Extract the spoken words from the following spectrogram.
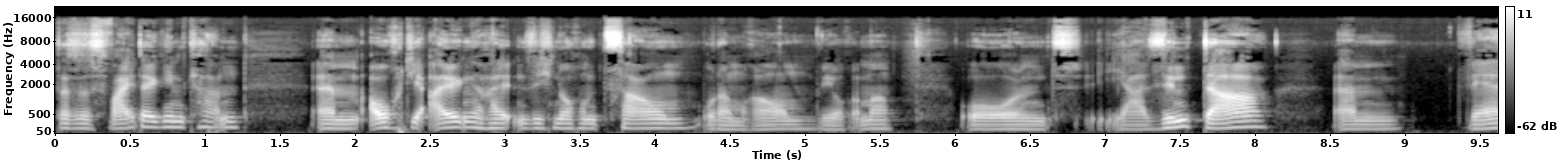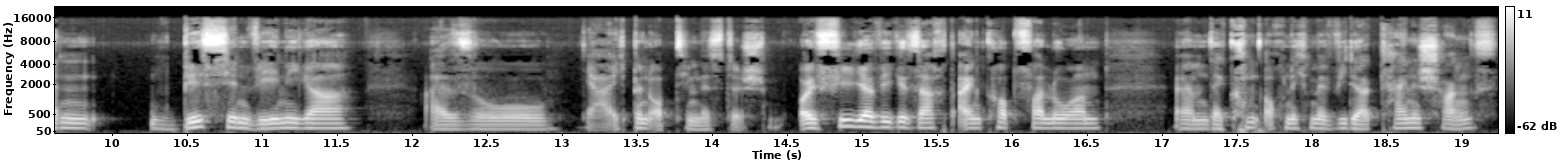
dass es weitergehen kann. Ähm, auch die Algen halten sich noch im Zaum oder im Raum, wie auch immer. Und ja, sind da, ähm, werden ein bisschen weniger. Also ja, ich bin optimistisch. Euphilia, wie gesagt, ein Kopf verloren. Ähm, der kommt auch nicht mehr wieder, keine Chance.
